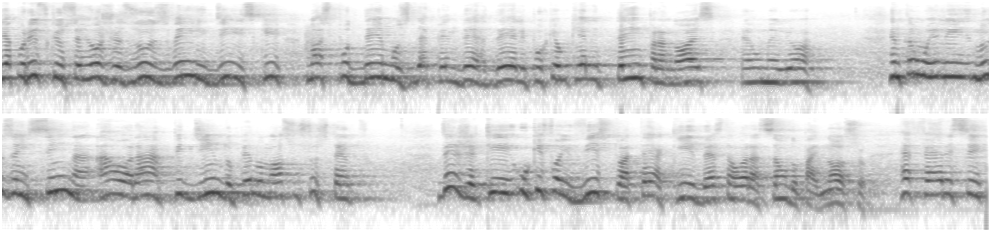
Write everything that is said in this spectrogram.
E é por isso que o Senhor Jesus vem e diz que nós podemos depender dele, porque o que ele tem para nós é o melhor. Então ele nos ensina a orar pedindo pelo nosso sustento. Veja que o que foi visto até aqui desta oração do Pai Nosso refere-se,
